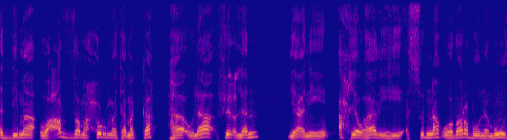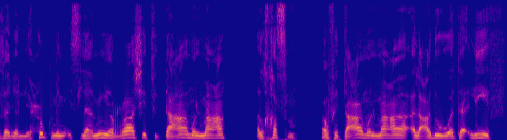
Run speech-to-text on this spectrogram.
الدماء وعظم حرمة مكة هؤلاء فعلا يعني أحيوا هذه السنة وضربوا نموذجا لحكم إسلامي راشد في التعامل مع الخصم. أو في التعامل مع العدو وتأليف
